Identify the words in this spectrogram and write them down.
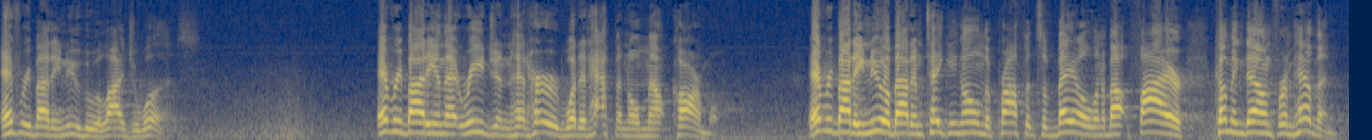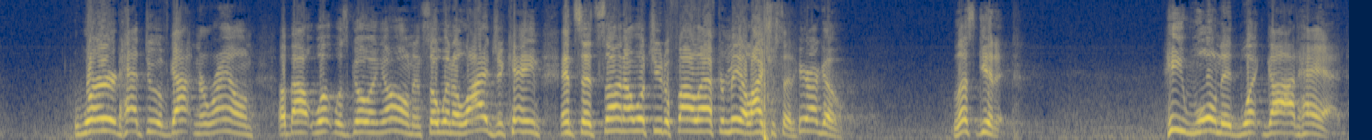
Everybody knew who Elijah was. Everybody in that region had heard what had happened on Mount Carmel. Everybody knew about him taking on the prophets of Baal and about fire coming down from heaven. Word had to have gotten around about what was going on. And so when Elijah came and said, Son, I want you to follow after me, Elisha said, Here I go. Let's get it. He wanted what God had.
